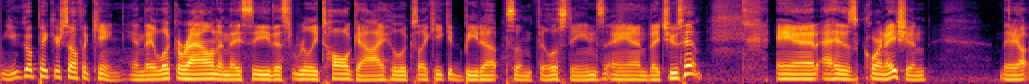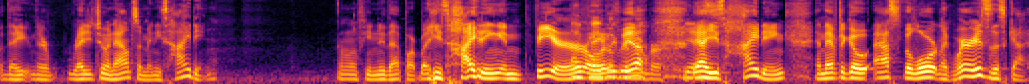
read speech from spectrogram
you go pick yourself a king. And they look around and they see this really tall guy who looks like he could beat up some Philistines, and they choose him. And at his coronation, they they they're ready to announce him, and he's hiding. I don't know if you knew that part, but he's hiding in fear. I vaguely yeah. remember, Yeah, yes. he's hiding, and they have to go ask the Lord, like, where is this guy?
